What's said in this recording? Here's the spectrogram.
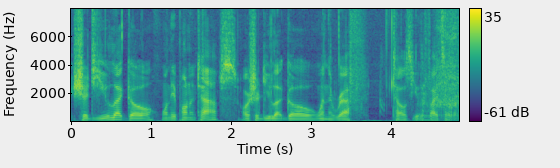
should you let go when the opponent taps, or should you let go when the ref tells you the fight's over?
